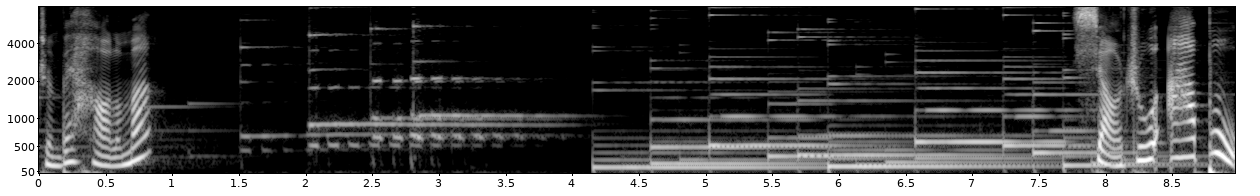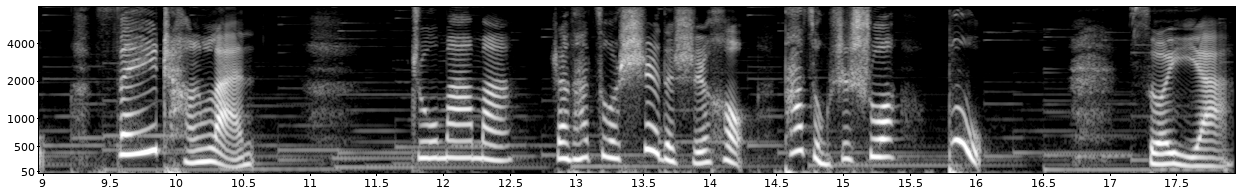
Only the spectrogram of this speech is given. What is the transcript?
准备好了吗？小猪阿布非常懒，猪妈妈让他做事的时候，他总是说不，所以呀，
